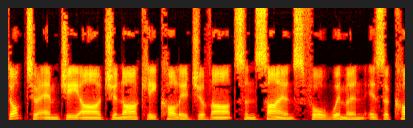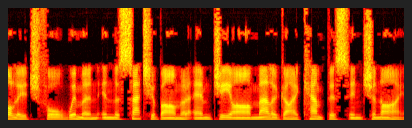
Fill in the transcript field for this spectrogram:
Dr. MGR Janaki College of Arts and Science for Women is a college for women in the Satyabama MGR Maligai campus in Chennai.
